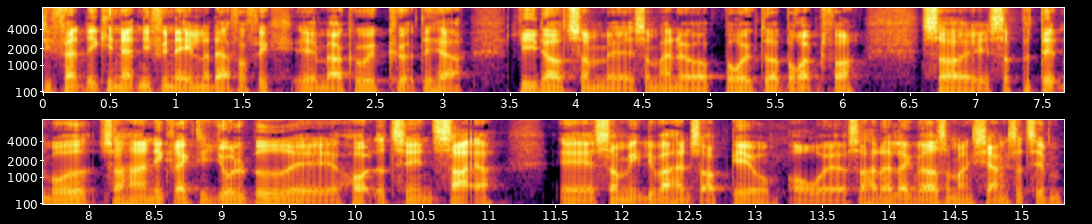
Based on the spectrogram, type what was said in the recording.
de fandt ikke hinanden i finalen, og derfor fik øh, Mørkøv ikke kørt det her lead-out, som, øh, som han er berygtet og berømt for. Så, øh, så på den måde, så har han ikke rigtig hjulpet øh, holdet til en sejr, øh, som egentlig var hans opgave, og øh, så har der heller ikke været så mange chancer til dem.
